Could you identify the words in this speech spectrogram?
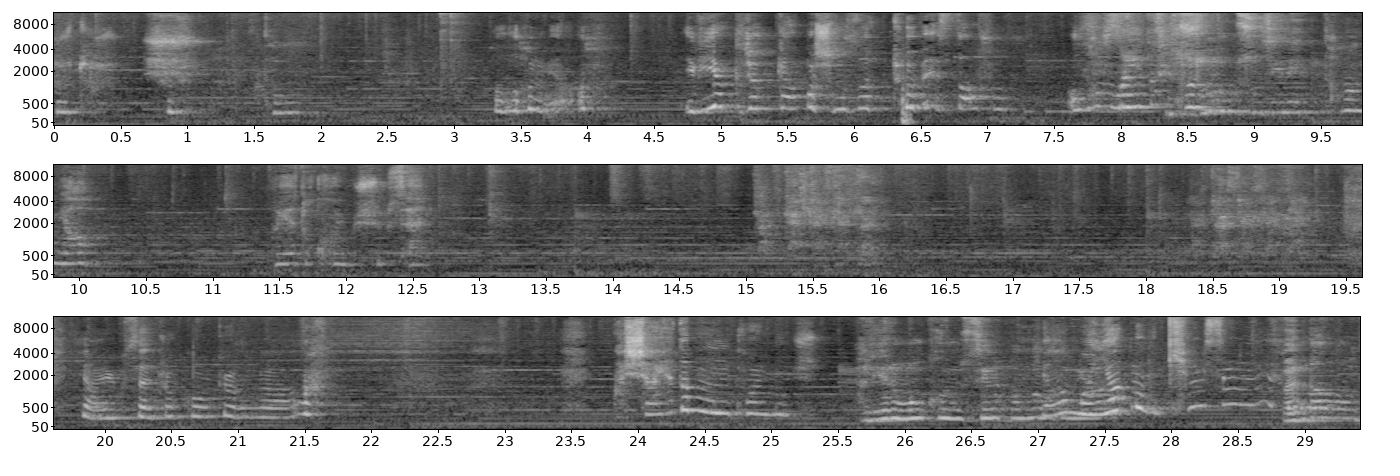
Dur dur. Dur. Tamam. Allah'ım ya. Evi yakacak ya başımıza. Tövbe estağfurullah. Allah'ım oraya da Sessiz koy. olur musun Zeynep? Tamam ya. Buraya da koymuş Yüksel. Gel, gel, gel, gel, gel. Ya Yüksel çok korkuyorum ya. Aşağıya da mum koymuş? Her yere mum koymuş Zeynep anlamadım Ya manyak mı bu? Kim misin? Ben de anlamadım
